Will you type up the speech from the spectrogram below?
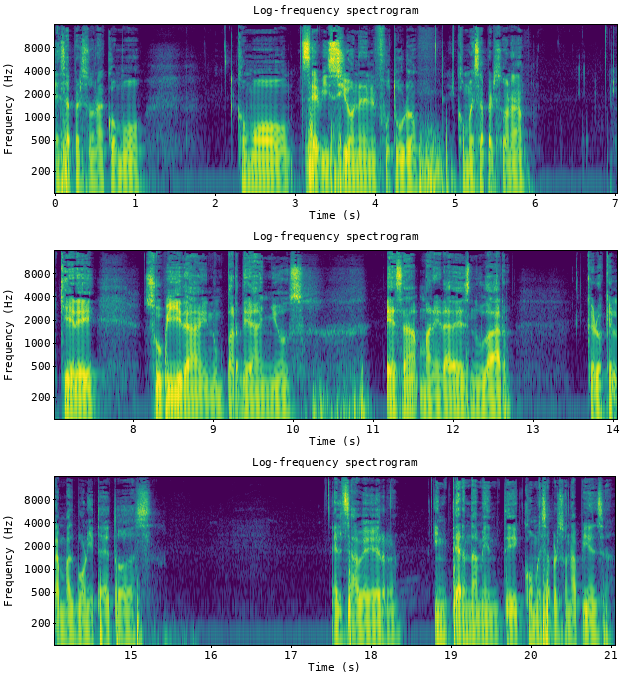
esa persona cómo, cómo se visiona en el futuro, cómo esa persona quiere su vida en un par de años. Esa manera de desnudar creo que es la más bonita de todas. El saber internamente cómo esa persona piensa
